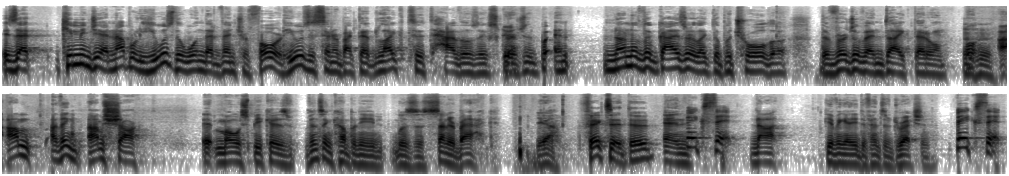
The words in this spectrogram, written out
is that Kim Min Jae at Napoli, he was the one that ventured forward. He was a center back that liked to have those excursions, yeah. but and none of the guys are like the patrol, the the Virgil Van Dijk that own. Well, mm-hmm. I, I'm I think I'm shocked at most because Vincent Kompany was a center back. Yeah, fix it, dude. And fix it. Not giving any defensive direction. Fix it.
